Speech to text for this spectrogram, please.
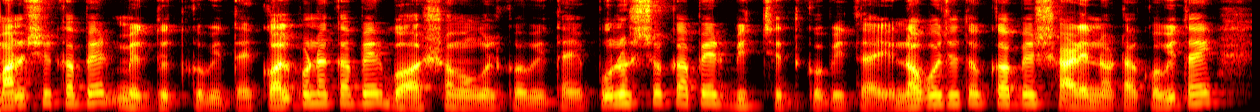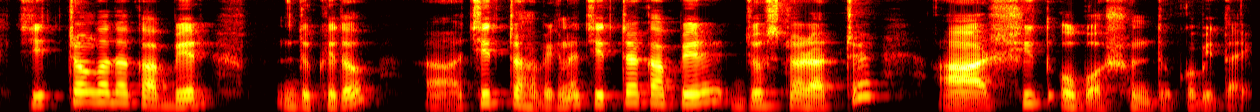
মানসিক কাব্যের মেঘদূত কবিতায়, কল্পনা কাব্যের বর্ষামঙ্গল কবিতায়, পুনশ্চ কাব্যের বিচ্ছেদ কবিতায়, নবজাতক কাব্যের সাড়ে নটা কবিতায়, চিত্রাঙ্গদা কাব্যের দুঃখিত চিত্রা হবে কিনা? চিত্রা কাব্যের জ্যোৎস্না রাত্রে আর শীত ও বসন্ত কবিতায়।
